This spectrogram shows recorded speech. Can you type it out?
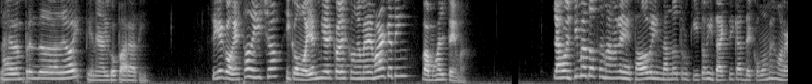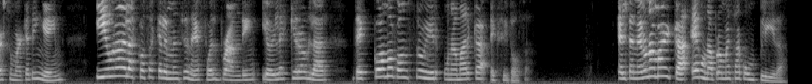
la Jeva Emprendedora de hoy tiene algo para ti. Así que con esto dicho, y como hoy es miércoles con MD Marketing, vamos al tema. Las últimas dos semanas les he estado brindando truquitos y tácticas de cómo mejorar su marketing game. Y una de las cosas que les mencioné fue el branding y hoy les quiero hablar de cómo construir una marca exitosa. El tener una marca es una promesa cumplida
